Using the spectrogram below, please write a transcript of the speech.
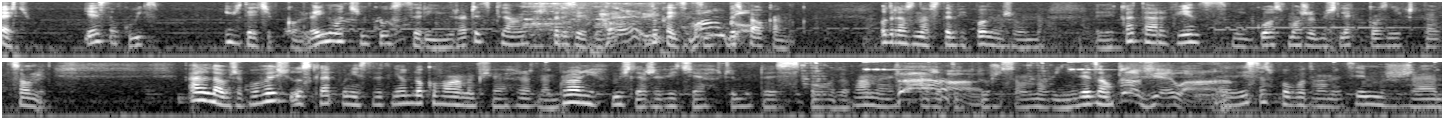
Cześć, ja jestem Kubiks i witajcie w kolejnym odcinku z serii Ratchet Clank 4.1 z lokalizacji Wyspa Okanok. Od razu na wstępie powiem, że mam y, katar, więc mój głos może być lekko zniekształcony. Ale dobrze, po wejściu do sklepu niestety nie odblokowała nam się żadna broń. Myślę, że wiecie czym to jest spowodowane, a że ci, którzy są nowi nie wiedzą. Y, Jest to spowodowane tym, że, mm,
